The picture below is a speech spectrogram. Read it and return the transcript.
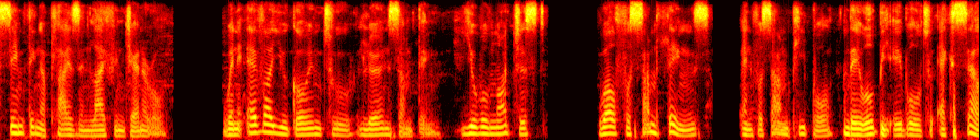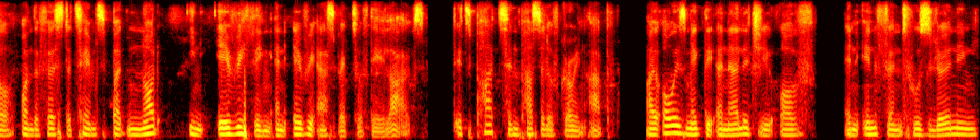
Same thing applies in life in general. Whenever you're going to learn something, you will not just, well, for some things, and for some people, they will be able to excel on the first attempt, but not in everything and every aspect of their lives. It's part and parcel of growing up. I always make the analogy of an infant who's learning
